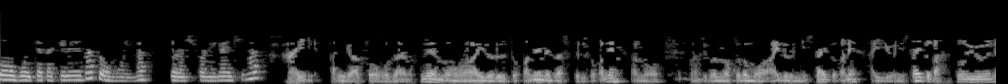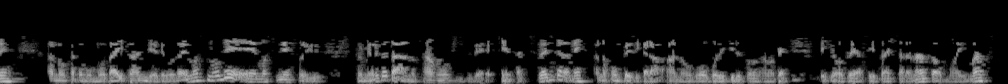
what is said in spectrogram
ご応募いただければと思います。よろしくお願いします。はい、ありがとうございますね。もうアイドルとかね、目指してるとかね、あの、まあ、自分の子供をアイドルにしたいとかね、俳優にしたいとか、そういうね、あの方ももう大歓迎でございますので、えーもしね、そういう興味ある方は、あの、サンオフィスで検索していただいたらね、あの、ホームページから、あの、ご応募できるそうなので、ぜひお問い合わせいただけたらなと思います。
